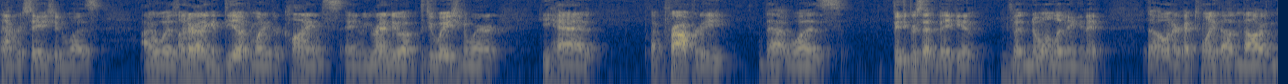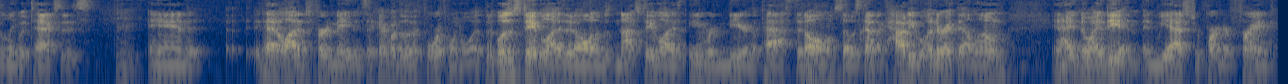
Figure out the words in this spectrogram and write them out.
conversation was I was underwriting a deal for one of your clients, and we ran into a situation where he had a property that was 50% vacant, so had mm-hmm. no one living in it. The owner had $20,000 in delinquent taxes, hmm. and it had a lot of deferred maintenance. I can't remember what the fourth one was, but it wasn't stabilized at all, and it was not stabilized anywhere near in the past at hmm. all. So it was kind of like, how do you underwrite that loan? And I had no idea. And we asked your partner Frank,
